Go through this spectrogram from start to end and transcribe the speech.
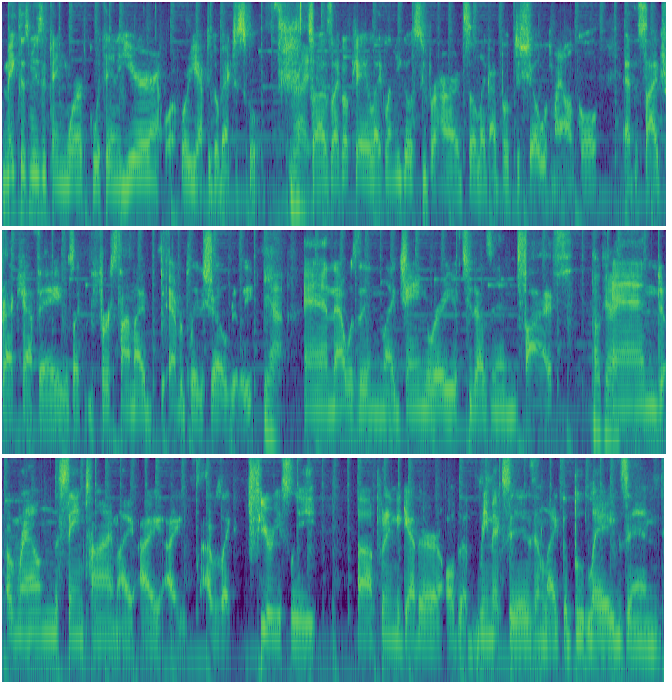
make this music thing work within a year or, or you have to go back to school Right. so I was like, okay, like let me go super hard. So like I booked a show with my uncle at the Sidetrack Cafe. It was like the first time I ever played a show, really, yeah. and that was in like January of 2005. Okay. And around the same time, I I I, I was like furiously uh, putting together all the remixes and like the bootlegs and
